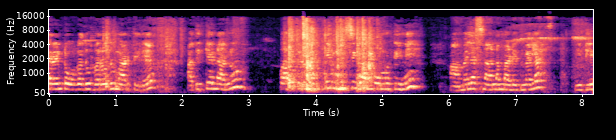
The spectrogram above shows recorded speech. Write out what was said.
ಕರೆಂಟ್ ಹೋಗೋದು, ಬರೋದು ಮಾಡ್ತಿದೆ. ಅದಕ್ಕೆ ನಾನು ಫಸ್ಟ್ ಚಟ್ನಿ ಮಿಕ್ಸಿಗೆ ಹಾಕ್ಕೊಂಬಿಟ್ಟಿನಿ ಆಮೇಲೆ ಸ್ನಾನ ಮಾಡಿದ್ಮೇಲೆ ಇಡ್ಲಿ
